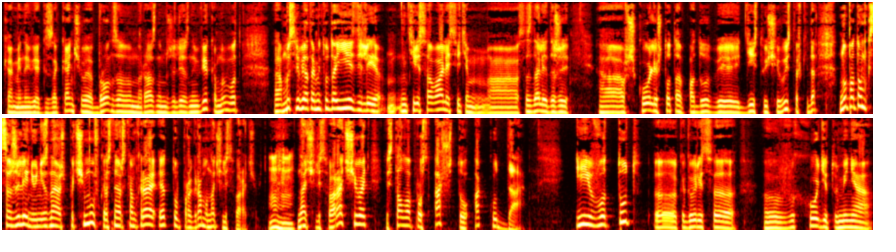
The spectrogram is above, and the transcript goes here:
каменный век, заканчивая бронзовым, разным железным веком. И вот мы с ребятами туда ездили, интересовались этим, создали даже в школе что-то подобие действующей выставки, да. Но потом, к сожалению, не знаю почему, в Красноярском крае эту программу начали сворачивать. Угу. Начали сворачивать, и стал вопрос, а что, а куда? И вот тут, как говорится, выходит у меня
